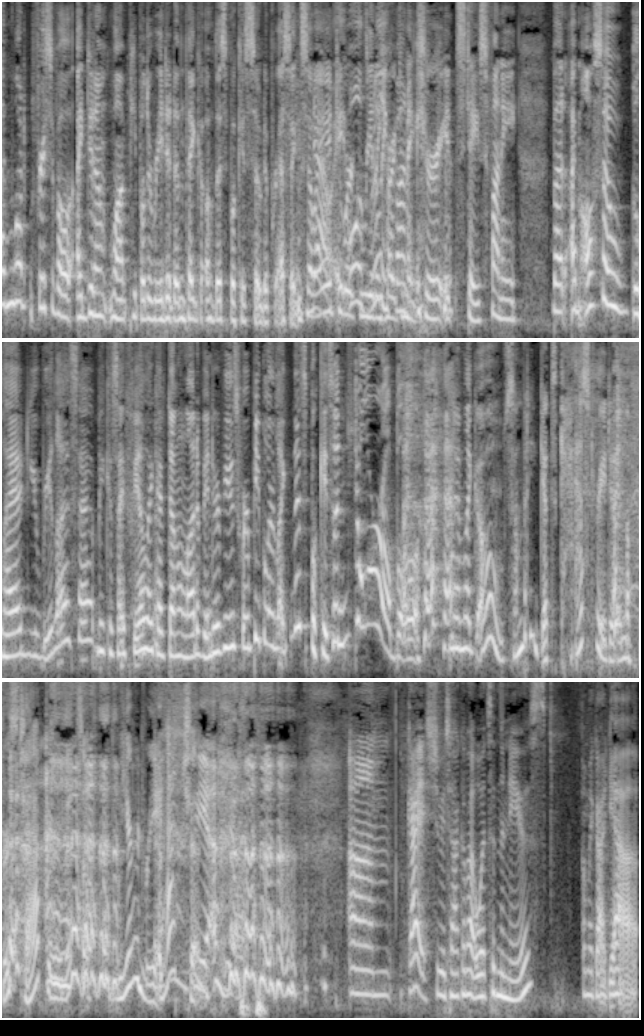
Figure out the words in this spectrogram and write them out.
I want. First of all, I didn't want people to read it and think, "Oh, this book is so depressing." So No, I had to it- work well, really, really hard to make sure it stays funny. But I'm also glad you realize that because I feel like I've done a lot of interviews where people are like, "This book is adorable," and I'm like, "Oh, somebody gets castrated in the first chapter. That's a weird reaction." Yeah. um, guys, should we talk about what's in the news? Oh my god, yeah.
